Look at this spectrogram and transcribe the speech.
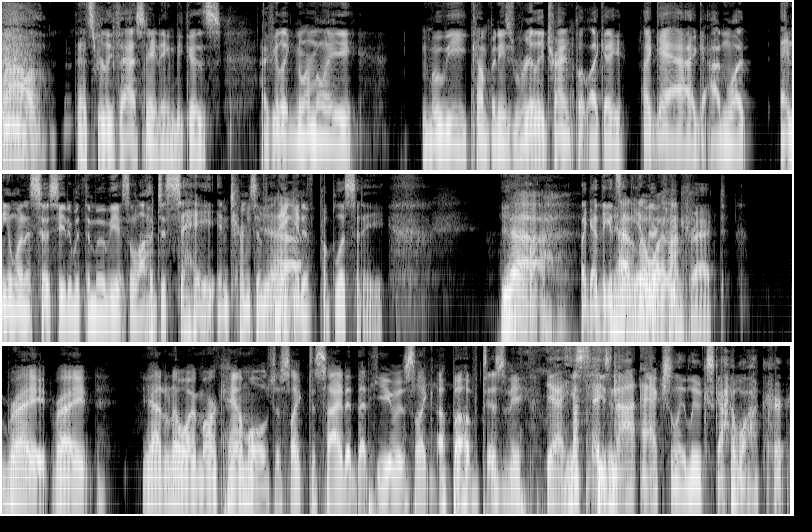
Wow, that's really fascinating because I feel like normally movie companies really try and put like a, a gag on what anyone associated with the movie is allowed to say in terms of Yeah. negative publicity. Yeah, Like I think it's Yeah, like in their why, like- contract. right, right. Yeah, I don't know why Mark Hamill just like decided that he was like above Disney. yeah, he's he's not actually Luke Skywalker.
